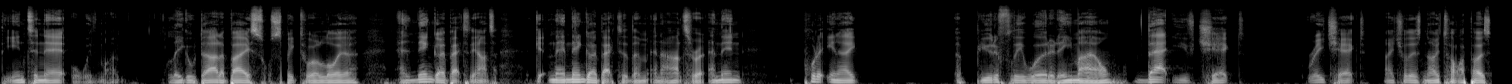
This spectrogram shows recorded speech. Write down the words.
the internet or with my legal database or speak to a lawyer and then go back to the answer and then, go back to them and answer it and then put it in a, a beautifully worded email that you've checked, rechecked, made sure there's no typos,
